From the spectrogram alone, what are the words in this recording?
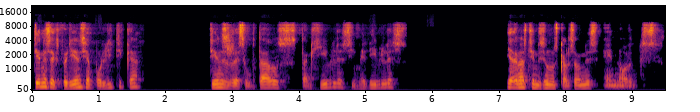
tienes experiencia política, tienes resultados tangibles y medibles, y además tienes unos calzones enormes.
